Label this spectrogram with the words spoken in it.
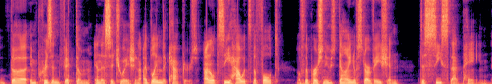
the imprisoned victim in this situation. I blame the captors. I don't see how it's the fault of the person who's dying of starvation to cease that pain.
